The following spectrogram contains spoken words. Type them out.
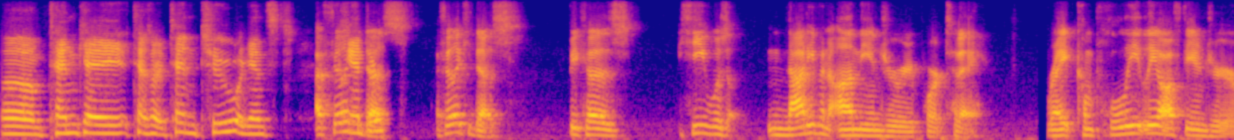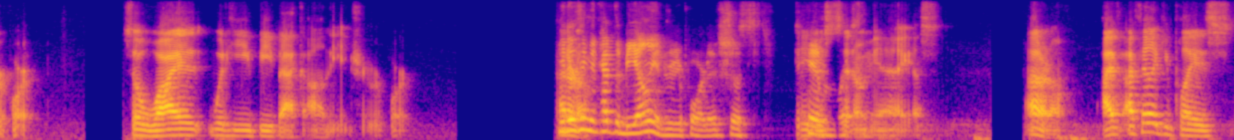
Um, 10k, 10 sorry, 10-2 against. I feel like Kanter? he does. I feel like he does because he was not even on the injury report today, right? Completely off the injury report. So why would he be back on the injury report? He doesn't know. even have to be on the injury report. It's just They him just sit him. Yeah, I guess. I don't know. I I feel like he plays.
